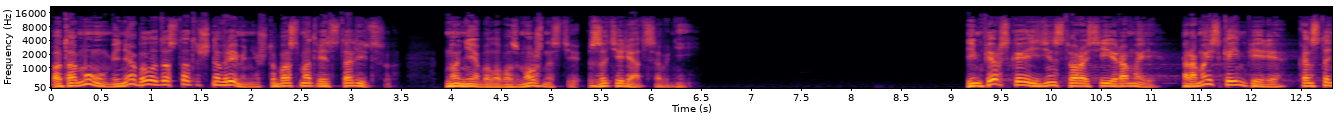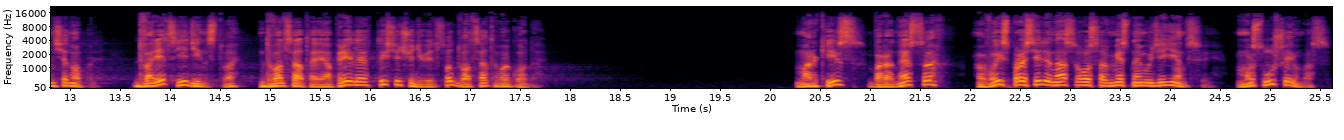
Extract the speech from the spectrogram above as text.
Потому у меня было достаточно времени, чтобы осмотреть столицу. Но не было возможности затеряться в ней. Имперское единство России и Ромеи. Ромейская империя. Константинополь. Дворец единства. 20 апреля 1920 года. «Маркиз, баронесса, вы спросили нас о совместной аудиенции. Мы слушаем вас».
